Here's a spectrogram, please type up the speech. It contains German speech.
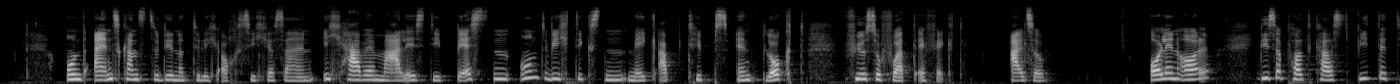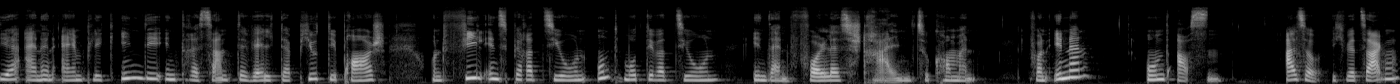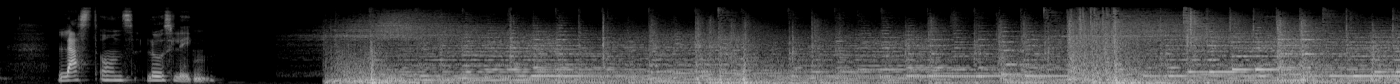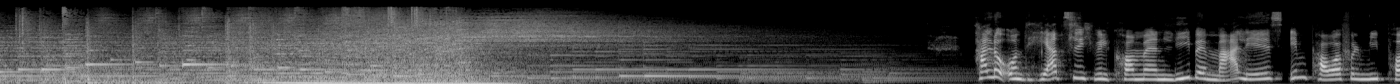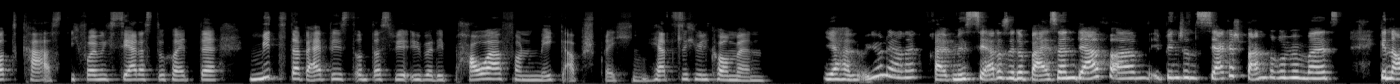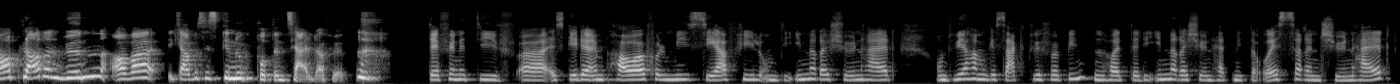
Und eins kannst du dir natürlich auch sicher sein, ich habe Malis die besten und wichtigsten Make-up-Tipps entlockt für Soforteffekt. Also, all in all, dieser Podcast bietet dir einen Einblick in die interessante Welt der Beauty-Branche und viel Inspiration und Motivation, in dein volles Strahlen zu kommen. Von innen und außen. Also, ich würde sagen, lasst uns loslegen. Hallo und herzlich willkommen, liebe Malis, im Powerful Me Podcast. Ich freue mich sehr, dass du heute mit dabei bist und dass wir über die Power von Make-up sprechen. Herzlich willkommen. Ja, hallo Juliane, freut mich sehr, dass ich dabei sein darf. Ähm, ich bin schon sehr gespannt, worüber wir jetzt genauer plaudern würden, aber ich glaube, es ist genug Potenzial dafür. Definitiv. Äh, es geht ja im Powerful Me sehr viel um die innere Schönheit und wir haben gesagt, wir verbinden heute die innere Schönheit mit der äußeren Schönheit.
